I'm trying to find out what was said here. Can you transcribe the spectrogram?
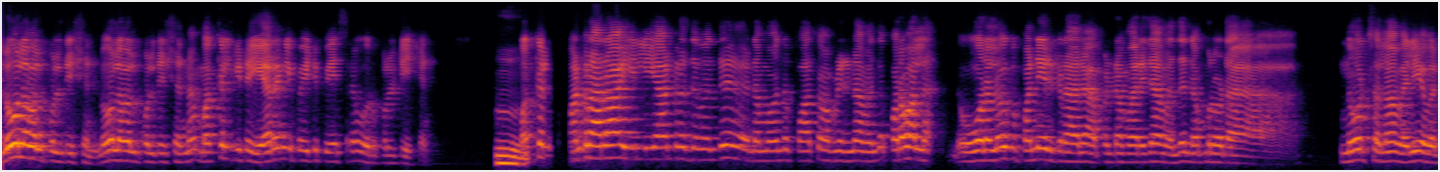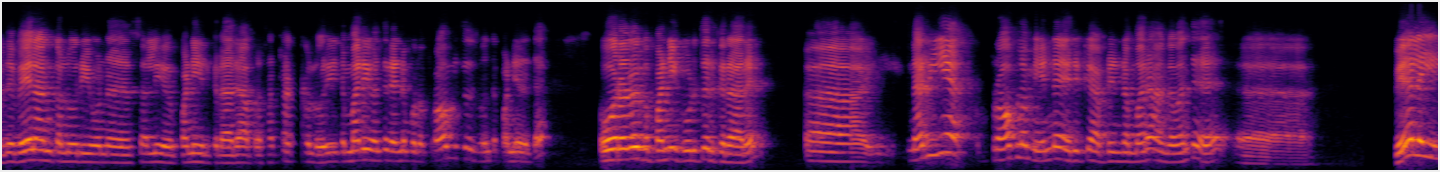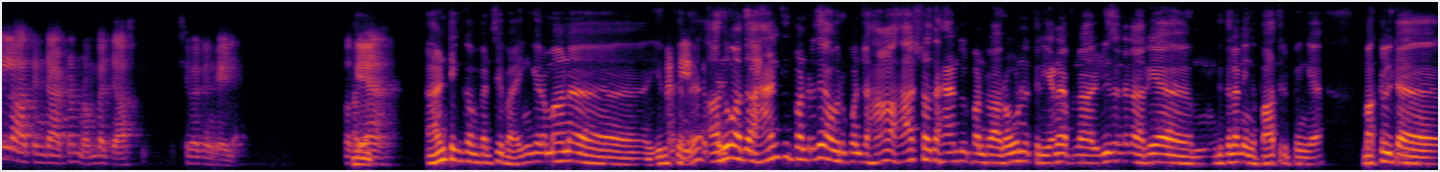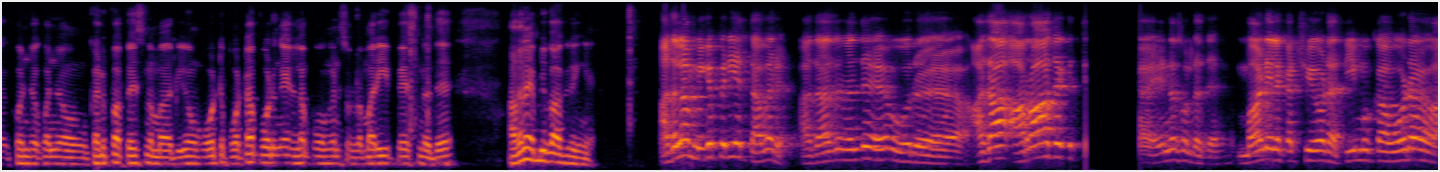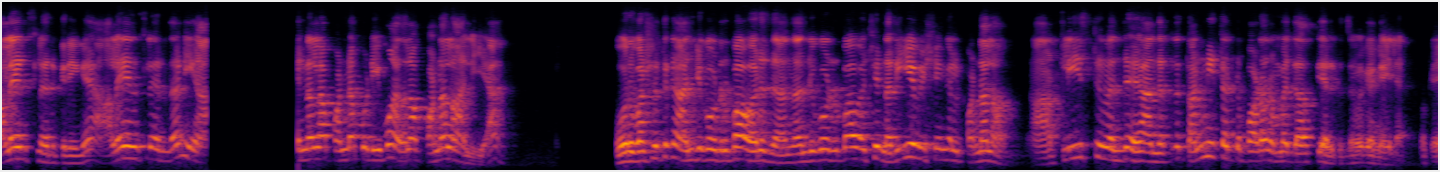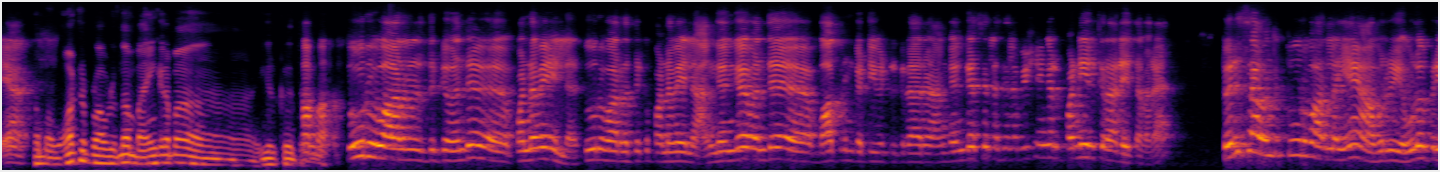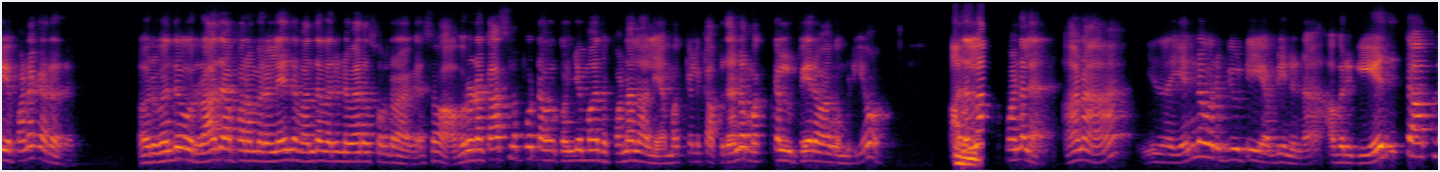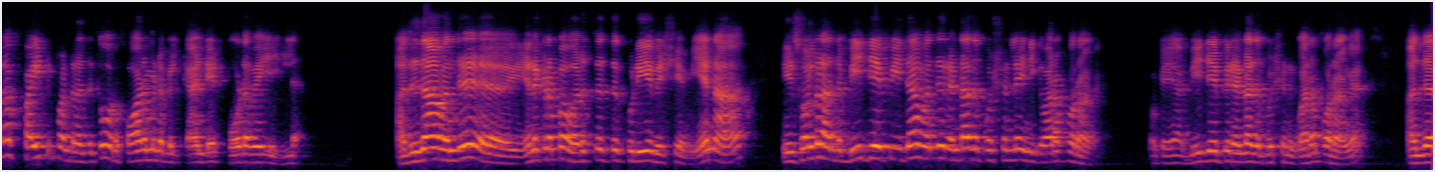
low level politician low level பொலிட்டீஷியன்னா மக்கள் கிட்ட இறங்கி போயிட்டு பேசுற ஒரு பொலிட்டீஷியன் மக்கள் பண்றாரா இல்லையான்றது வந்து நம்ம வந்து பார்த்தோம் அப்படின்னா வந்து பரவாயில்ல. ஓரளவுக்கு பண்ணியிருக்கிறாரு அப்படின்ற மாதிரி தான் வந்து நம்மளோட நோட்ஸ் எல்லாம் வெளியே வருது. வேளாண் கல்லூரி ஒன்று சொல்லி பண்ணியிருக்கிறாரு அப்புறம் சட்ட கல்லூரி இந்த மாதிரி வந்து ரெண்டு மூணு ப்ராமிசஸ் வந்து பண்ணியிருந்த ஓரளவுக்கு பண்ணி கொடுத்துருக்கிறாரு. நிறைய ப்ராப்ளம் என்ன இருக்கு அப்படின்ற மாதிரி அங்க வந்து வேலையில்லா திண்டாட்டம் ரொம்ப ஜாஸ்தி சிவகங்கையில. ஓகேயா ஆன்டி கம்பன்சி பயங்கரமான இருக்குது. அதுவும் அதை ஹேண்டில் பண்றதே அவர் கொஞ்சம் ஹாஷா தான் ஹேண்டில் பண்றாரோன்னு தெரியும் ஏன்னா நான் ரீசெண்டா நிறைய இதெல்லாம் நீங்க பாத்திருப்பீங்க மக்கள்கிட்ட கொஞ்சம் கொஞ்சம் கடுப்பா பேசின மாதிரியும் ஓட்டு போட்டா போடுங்க எல்லாம் போங்கன்னு சொல்ற மாதிரி பேசுனது. அதெல்லாம் எப்படி பாக்குறீங்க அதெல்லாம் மிகப்பெரிய தவறு. அதாவது வந்து ஒரு அதா அராஜகத்தை என்ன சொல்றது? மாநில கட்சியோட திமுகவோட அலையன்ஸ்ல இருக்கிறீங்க. அலையன்ஸ்ல இருந்தா நீங்க என்னெல்லாம் பண்ண முடியுமோ அதெல்லாம் பண்ணலாம் இல்லையா? ஒரு வருஷத்துக்கு அஞ்சு கோடி ரூபாய் வருது. அந்த அஞ்சு கோடி ரூபாய் வச்சு நிறைய விஷயங்கள் பண்ணலாம். அட்லீஸ்ட் வந்து அந்த இடத்துல தண்ணி தட்டுப்பாடும் ரொம்ப ஜாஸ்தியா இருக்கு சிவகங்கையில. ஓகேயா வாட்டர் ப்ராப்ளம் தான் பயங்கரமா இருக்குது. ஆமா. தூரு வாடுறதுக்கு வந்து பண்ணவே இல்லை. தூரு வாடுறதுக்கு பண்ணவே இல்லை. அங்கங்க வந்து பாத்ரூம் கட்டி விட்டுருக்கிறாரு. அங்கங்க சில சில விஷயங்கள் பண்ணியிருக்கிறாரே தவிர பெருசா வந்து தூர் வரல. ஏன்? அவரு எவ்வளவு பெரிய பணக்காரரு அவர் வந்து ஒரு ராஜா பரம்பரையிலேருந்து வந்தவர்னு வேற சொல்றாங்க. சோ அவரோட காசுல போட்டு அவர் கொஞ்சமா அது பண்ணலாம் இல்லையா? மக்களுக்கு அப்பதானே மக்கள் பேரை வாங்க முடியும்? அதெல்லாம் பண்ணல. ஆனா இதுல என்ன ஒரு பியூட்டி அப்படின்னா அவருக்கு எதிர்த்தாப்புல ஃபைட் பண்றதுக்கு ஒரு ஃபார்மிடபிள் கேண்டிடேட் போடவே இல்லை. அதுதான் வந்து எனக்கு ரொம்ப வருத்தத்துக்குரிய விஷயம். ஏன்னா நீ சொல்ற அந்த பிஜேபி தான் வந்து ரெண்டாவது பொசிஷன்ல இன்னைக்கு வரப்போறாங்க. ஓகேயா பிஜேபி ரெண்டாவது பொசிஷனுக்கு வரப்போறாங்க அந்த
